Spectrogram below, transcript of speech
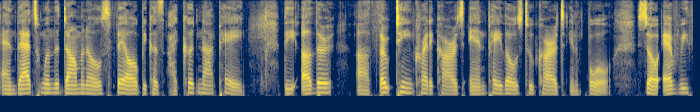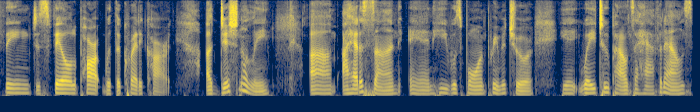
and that's when the dominoes fell because I could not pay the other. Uh, 13 credit cards and pay those two cards in full. So everything just fell apart with the credit card. Additionally, um, I had a son, and he was born premature. He weighed two pounds a half an ounce,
